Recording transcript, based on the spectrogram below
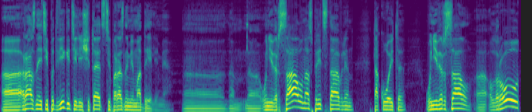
А, разные типы двигателей считаются типа разными моделями. А, там, универсал у нас представлен такой-то. Универсал Allroad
